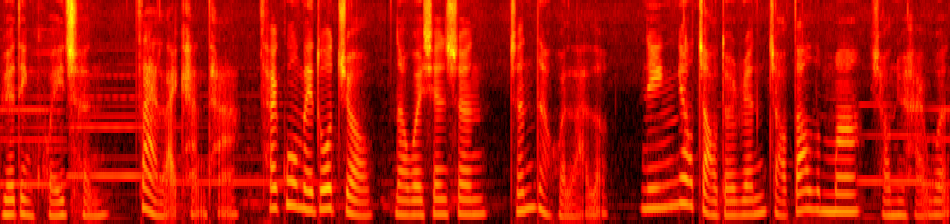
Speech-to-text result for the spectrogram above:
约定回城再来看他。才过没多久，那位先生真的回来了。您要找的人找到了吗？小女孩问。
